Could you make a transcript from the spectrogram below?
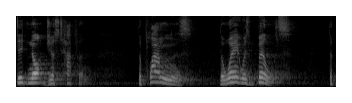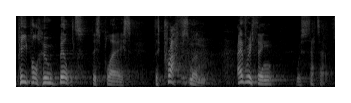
did not just happen. The plans, the way it was built, the people who built this place, the craftsmen, everything was set out.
